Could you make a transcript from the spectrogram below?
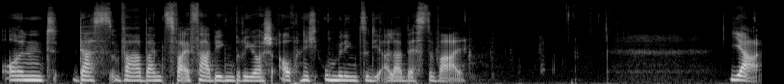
Und das war beim zweifarbigen Brioche auch nicht unbedingt so die allerbeste Wahl. Ja,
